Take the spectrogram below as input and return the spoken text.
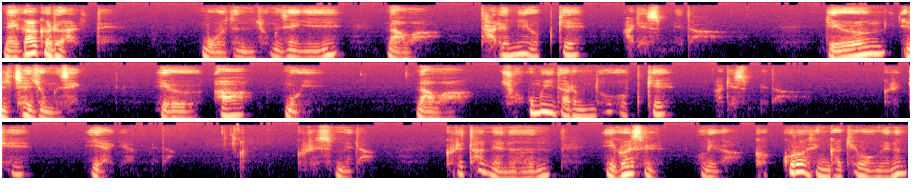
내가 그러할 때 모든 종생이 나와 다름이 없게 하겠습니다. 영 일체 중생, 여아 무이, 나와 조금의 다름도 없게 하겠습니다. 그렇게 이야기합니다. 그렇습니다. 그렇다면은 이것을 우리가 거꾸로 생각해 보면은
